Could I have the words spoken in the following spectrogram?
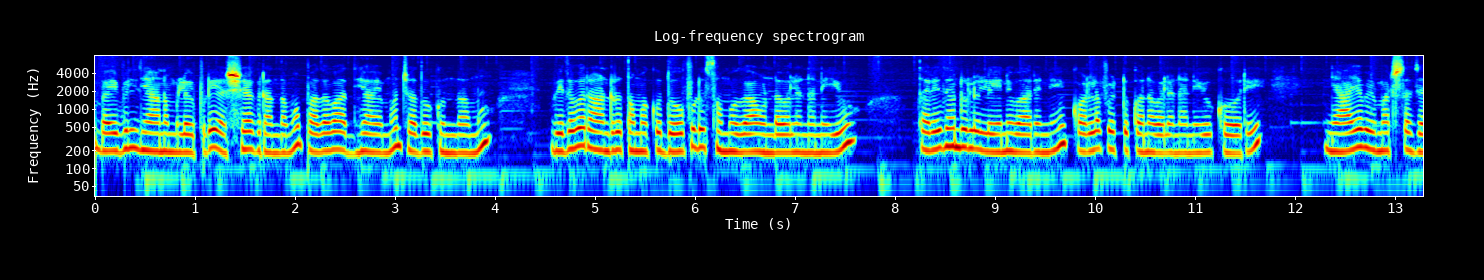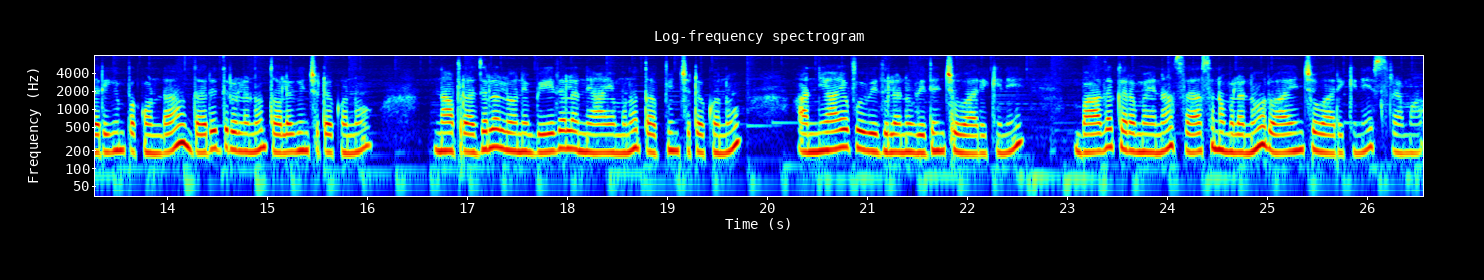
బైబిల్ ధ్యానంలో ఇప్పుడు యశ్యా గ్రంథము పదవ అధ్యాయము చదువుకుందాము. విధవరాండ్రు తమకు దోపుడు సొమ్ముగా ఉండవలెననియు తల్లిదండ్రులు లేని వారిని కొల్లపెట్టుకొనవలెననియు కోరి న్యాయ విమర్శ జరిగింపకుండా దరిద్రులను తొలగించుటకును నా ప్రజలలోని బీదల న్యాయమును తప్పించుటకును అన్యాయపు విధులను విధించు వారికిని బాధకరమైన శాసనములను రాయించు వారికిని శ్రమ.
